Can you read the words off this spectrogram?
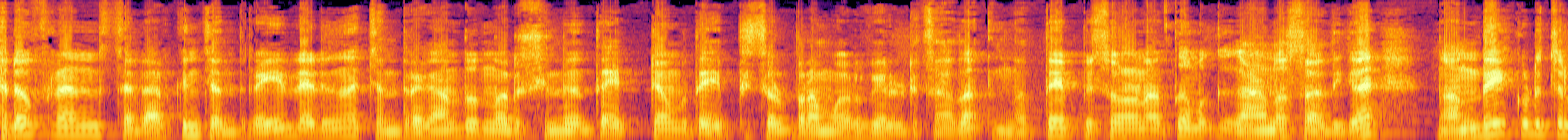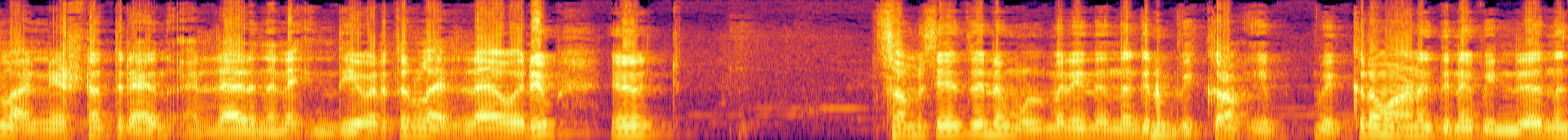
ഹലോ ഫ്രണ്ട്സ് എല്ലാവർക്കും ചന്ദ്രയിലിരുന്ന ചന്ദ്രകാന്ത് എന്നൊരു സിനിമത്തെ ഏറ്റവും പുതിയ എപ്പിസോഡ് പ്രമോ റിവ്യൂട്ട് സാധനം ഇന്നത്തെ എപ്പിസോഡിനകത്ത് നമുക്ക് കാണാൻ സാധിക്കുന്നത് നന്ദയെക്കുറിച്ചുള്ള അന്വേഷണത്തിലായിരുന്നു എല്ലാവരും തന്നെ. ഇന്ത്യ വരത്തുള്ള എല്ലാവരും സംശയത്തിന്റെ മുൾമനയിൽ നിന്നെങ്കിലും വിക്രം വിക്രമാണ് ഇതിന് പിന്നിലെന്ന്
